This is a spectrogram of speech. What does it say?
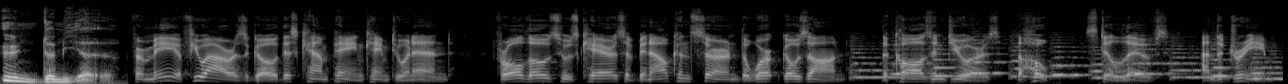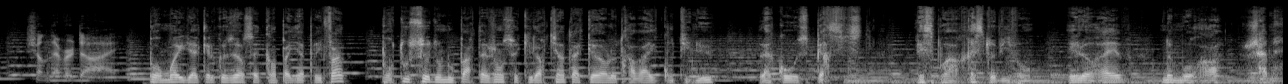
une demi-heure. For me, a few hours ago, this campaign came to an end. For all those whose cares have been out concerned, the work goes on. The cause endures. The hope still lives. And the dream shall never die. Pour moi, il y a quelques heures, cette campagne a pris fin. Pour tous ceux dont nous partageons ce qui leur tient à cœur, le travail continue, la cause persiste, l'espoir reste vivant et le rêve ne mourra jamais.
